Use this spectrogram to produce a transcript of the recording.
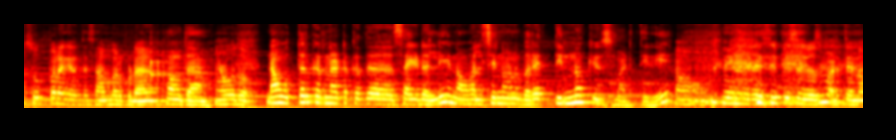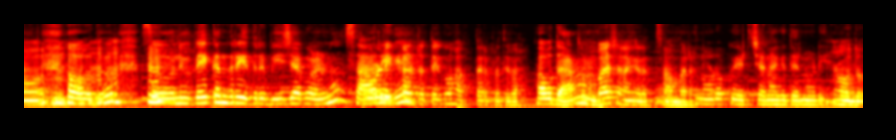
ಸೂಪರ್ ಆಗಿರುತ್ತೆ ಸಾಂಬಾರ್ ಕೂಡ. ಹೌದಾ? ಹೌದು. ನಾವು ಉತ್ತರ ಕರ್ನಾಟಕದ ಸೈಡ್ ಅಲ್ಲಿ ನಾವು ಹಲಸಿನ ಹಣ್ಣು ಬರೀ ತಿನ್ನೋಕೆ ಯೂಸ್ ಮಾಡ್ತೀವಿ. ರೆಸಿಪೀಸ್ ಯೂಸ್ ಮಾಡ್ತೇವೆ ನಾವು. ಹೌದು. ಸೊ ನೀವು ಬೇಕಂದ್ರೆ ಇದ್ರ ಬೀಜಗಳನ್ನ ಸಾರಿಗೆ ಜೊತೆಗೂ ಹಾಕ್ತಾರೆ ಪ್ರತಿಭಾ ಹೌದಾ? ತುಂಬಾ ಚೆನ್ನಾಗಿರುತ್ತೆ ಸಾಂಬಾರ್. ನೋಡೋಕು ಎಷ್ಟು ಚೆನ್ನಾಗಿದೆ ನೋಡಿ. ಹೌದು.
